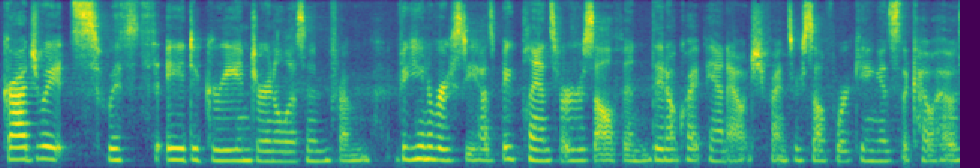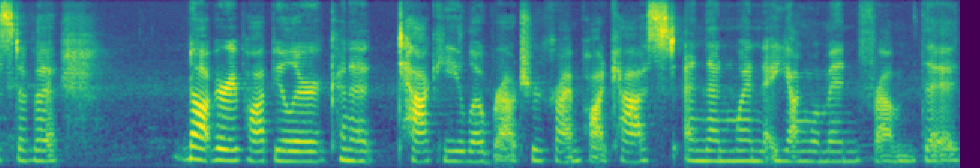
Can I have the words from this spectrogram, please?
graduates with a degree in journalism from big university, has big plans for herself, and they don't quite pan out. She finds herself working as the co-host of a not very popular, kind of tacky, lowbrow true crime podcast. And then when a young woman from the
